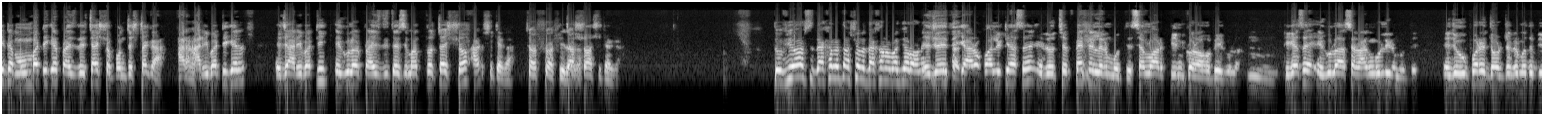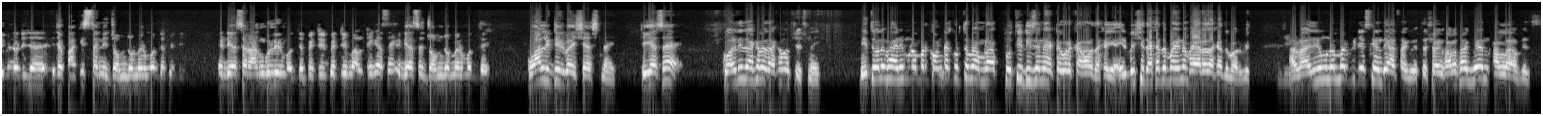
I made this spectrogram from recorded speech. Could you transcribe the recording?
এটা মোমবাটিকের প্রাইস দিতে চারশো পঞ্চাশ টাকা। আর হ্যাঁ। আরিবাটিকের এই যে আরিবাটিক এগুলোর প্রাইস দিতেছি মাত্র চারশো আশি টাকা। চারশো আশি টাকা। চারশো আশি টাকা। তো ভিউয়ার্স দেখালে তো আসলে দেখানো বাকি আর অনেক এই যে এদিকে আরও কোয়ালিটি আছে এটা হচ্ছে প্যাটেলের মধ্যে সালোয়ার প্রিন্ট করা হবে এগুলো। ঠিক আছে? এগুলো আছে রাঙ্গুলির মধ্যে। এই যে উপরে জর্জেটের মধ্যে বিভিন্ন ডিজাইন এই যে পাকিস্তানি জমজমের মধ্যে পেটি এটি আছে রাঙ্গুলির মধ্যে পেটির পেটি মাল ঠিক আছে? এটি আছে জমজমের মধ্যে। কোয়ালিটির ভাই শেষ নাই ঠিক আছে? কোয়ালিটি দেখালে দেখানো শেষ নাই। নিতে হলে ভাইয়ের নাম্বার কন্ট্যাক্ট করতে হবে আমরা প্রতি ডিজাইনে একটা করে কালার দেখাই। এর বেশি দেখাতে পারি না ভাইয়ারা দেখাতে পারবে। আর ভাইয়ের নাম্বার ভিডিও স্ক্রিন দেওয়া থাকবে। তো সবাই ভালো থাকবেন আল্লাহ হাফেজ।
